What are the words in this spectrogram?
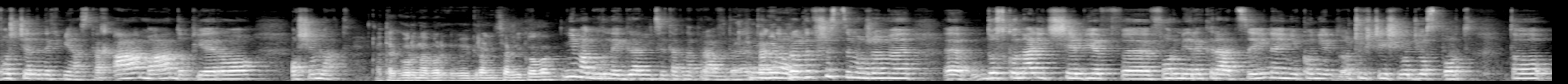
w ościennych miastach, a ma dopiero 8 lat. A ta górna bar- granica wiekowa? Nie ma górnej granicy tak naprawdę. Czyli Tak nie ma- naprawdę wszyscy możemy e, doskonalić siebie w e, formie rekreacyjnej, niekoniecznie, oczywiście jeśli chodzi o sport, to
